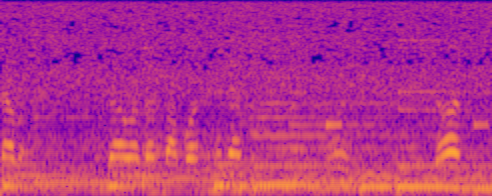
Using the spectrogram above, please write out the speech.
Gawat, gawat, gawat, gawat, gawat,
